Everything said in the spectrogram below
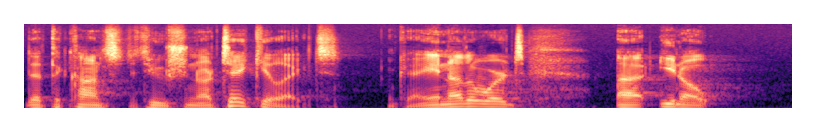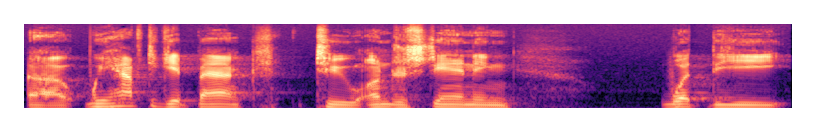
that the Constitution articulates. Okay, in other words, uh, you know, uh, we have to get back to understanding what the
